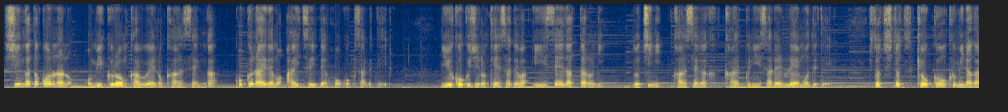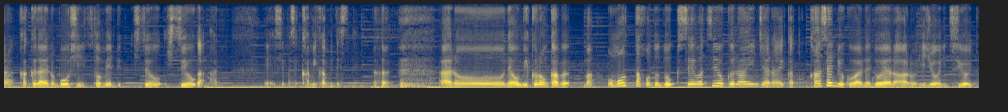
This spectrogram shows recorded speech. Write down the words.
新型コロナのオミクロン株への感染が国内でも相次いで報告されている。入国時の検査では陰性だったのに、後に感染が確認される例も出ている。一つ一つ教訓を組みながら拡大の防止に努める必要必要がある。えー、すいません、カミカミですね。あの、ね、オミクロン株、まあ、思ったほど毒性は強くないんじゃないかと。感染力はね、どうやらあの非常に強いと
